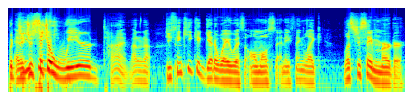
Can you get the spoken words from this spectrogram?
But and it's just such a weird time. I don't know. Do you think he could get away with almost anything? Like, let's just say murder.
